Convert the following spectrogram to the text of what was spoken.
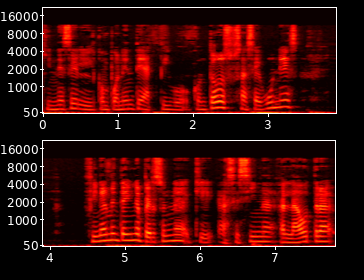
quien es el componente activo. Con todos sus asegúnes, finalmente hay una persona que asesina a la otra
